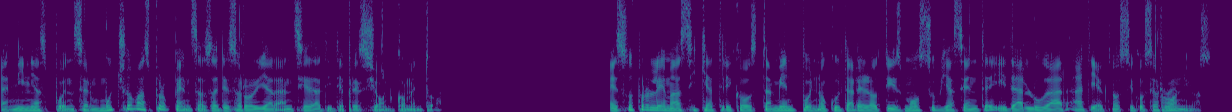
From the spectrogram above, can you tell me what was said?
Las niñas pueden ser mucho más propensas a desarrollar ansiedad y depresión, comentó. Esos problemas psiquiátricos también pueden ocultar el autismo subyacente y dar lugar a diagnósticos erróneos.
